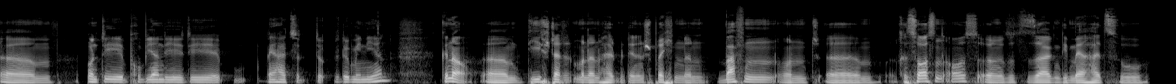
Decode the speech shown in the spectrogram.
Ähm, Und die probieren die, die Mehrheit zu do dominieren. Genau, ähm, die stattet man dann halt mit den entsprechenden Waffen und ähm, Ressourcen aus, äh, sozusagen die Mehrheit zu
